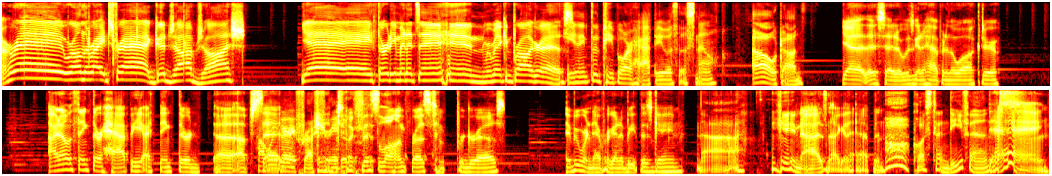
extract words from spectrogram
Hooray! We're on the right track. Good job, Josh. Yay! 30 minutes in. We're making progress. You think the people are happy with us now? Oh God. Yeah, they said it was going to happen in the walkthrough. I don't think they're happy. I think they're uh, upset. Probably very frustrated. it took this long for us to progress. Maybe we're never going to beat this game. nah. nah, it's not going to happen. Plus ten defense. Dang.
